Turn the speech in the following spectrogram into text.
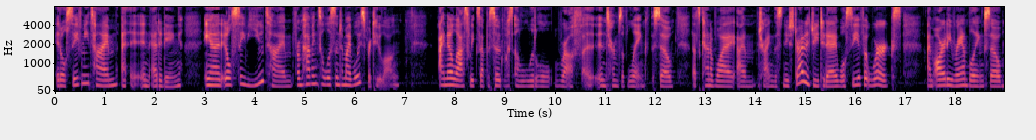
It'll save me time in editing, and it'll save you time from having to listen to my voice for too long. I know last week's episode was a little rough uh, in terms of length, so that's kind of why I'm trying this new strategy today. We'll see if it works. I'm already rambling, so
